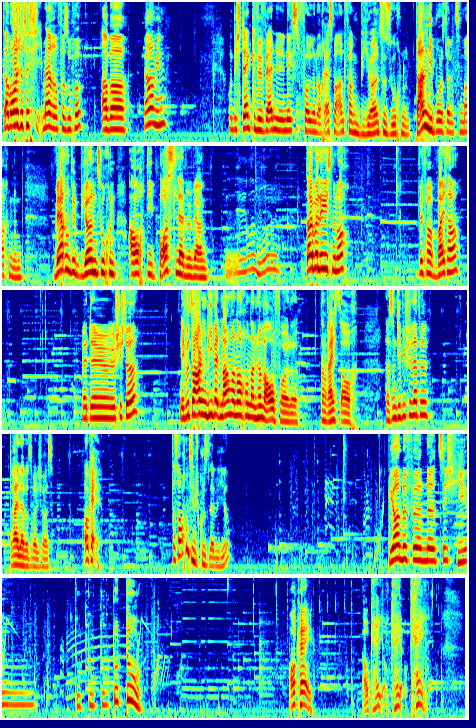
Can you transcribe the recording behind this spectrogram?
Da brauche ich tatsächlich mehrere Versuche. Aber wir haben ihn. Und ich denke, wir werden in den nächsten Folgen auch erstmal anfangen, Björn zu suchen und dann die Bonuslevel zu machen. Und während wir Björn suchen, auch die Bosslevel werden. Na wohl. Da überlege ich es mir noch. Auf jeden Fall weiter. Mit der Geschichte. Ich würde sagen, die Welt machen wir noch und dann hören wir auf heute. Dann reicht's auch. Das sind hier wie viele Level? Drei Level, soweit ich weiß. Okay. Das war auch ein ziemlich cooles Level hier. Björn befindet sich hier. Du, du, du, du, du. Okay. Okay, okay, okay.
